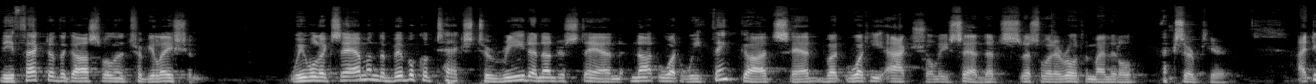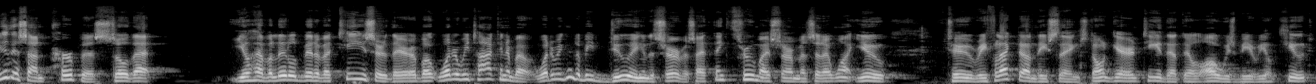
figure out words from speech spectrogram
the effect of the gospel in the tribulation. We will examine the biblical text to read and understand not what we think God said, but what he actually said. That's, that's what I wrote in my little excerpt here. I do this on purpose so that you'll have a little bit of a teaser there about what are we talking about? What are we going to be doing in the service? I think through my sermons that I want you to reflect on these things. Don't guarantee that they'll always be real cute,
